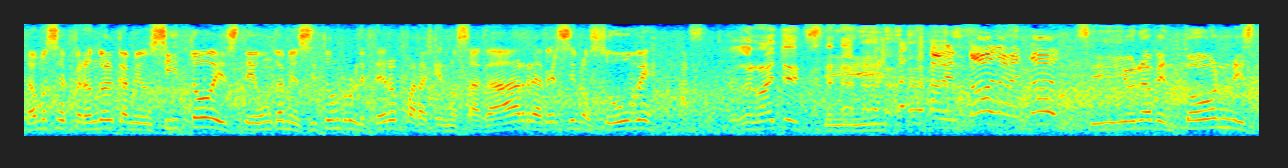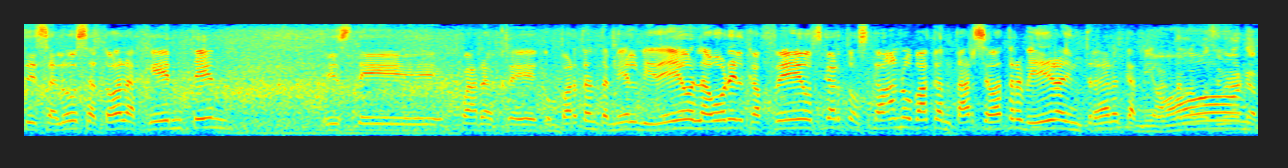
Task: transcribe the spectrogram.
Estamos esperando el camioncito, este, un camioncito, un ruletero para que nos agarre, a ver si nos sube. Sí, Aventón, aventón. sí, un aventón. Este, saludos a toda la gente. Este, para que compartan también el video, la hora del café, Oscar Toscano va a cantar, se va a atrever a entrar al Ahorita vamos a subir al camión.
